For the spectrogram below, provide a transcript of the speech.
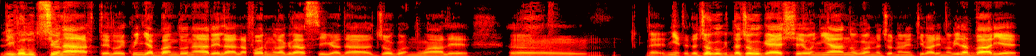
rivoluzionartelo e quindi abbandonare la, la formula classica da gioco annuale eh, eh, niente, da gioco, da gioco che esce ogni anno con aggiornamenti vari e novità varie,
